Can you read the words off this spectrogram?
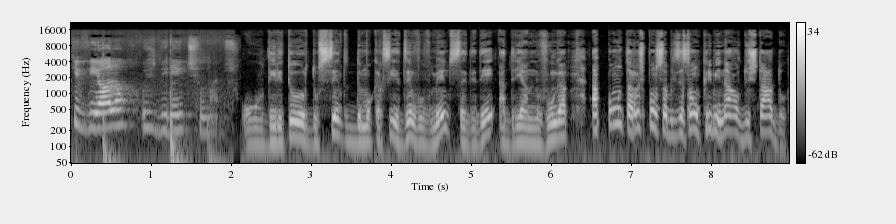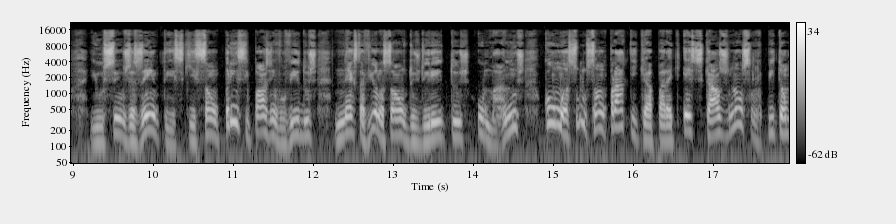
que violam os direitos humanos. O diretor do Centro de Democracia e Desenvolvimento, CDD, Adriano Novunga, aponta a responsabilização criminal do Estado e os seus agentes, que são principais envolvidos nesta violação dos direitos humanos, como a solução prática para que estes casos não se repitam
